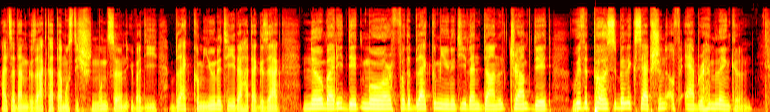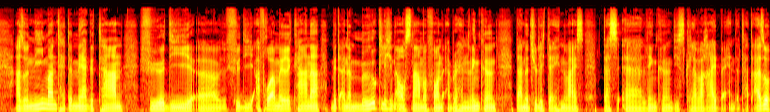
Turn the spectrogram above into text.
als er dann gesagt hat, da musste ich schmunzeln über die Black Community, da hat er gesagt, Nobody did more for the Black Community than Donald Trump did, with the possible exception of Abraham Lincoln. Also niemand hätte mehr getan für die, äh, für die Afroamerikaner mit einer möglichen Ausnahme von Abraham Lincoln. Dann natürlich der Hinweis, dass äh, Lincoln die Sklaverei beendet hat. Also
